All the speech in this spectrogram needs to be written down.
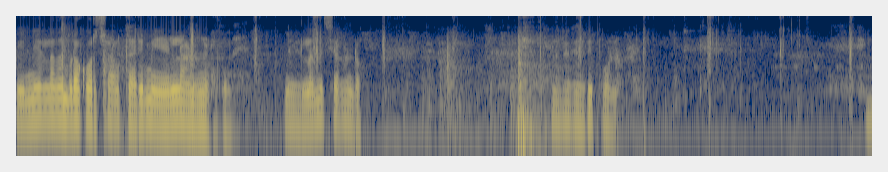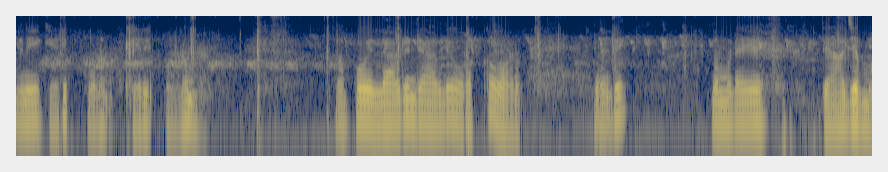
പിന്നെയുള്ള നമ്മുടെ കുറച്ച് ആൾക്കാർ മേളിലാണ് നടക്കുന്നത് മേളിലെന്ന് വെച്ചാൽ കണ്ടോ? ഇങ്ങനെ കയറി പോകണം ഇങ്ങനെ കയറി പോകണം കയറി പോകണം അപ്പോൾ എല്ലാവരും രാവിലെ ഉറക്കമാണ്. അതുകൊണ്ട് നമ്മുടെ രാജമ്മ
